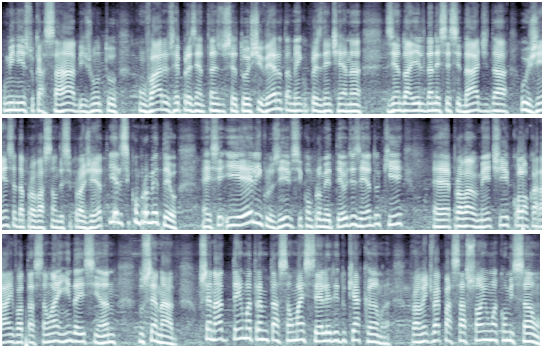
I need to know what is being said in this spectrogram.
o ministro Kassab, junto com vários representantes do setor, estiveram também com o presidente Renan, dizendo a ele da necessidade, da urgência da aprovação desse projeto, e ele se comprometeu. É, e ele, inclusive, se comprometeu dizendo que é, provavelmente colocará em votação ainda esse ano no Senado. O Senado tem uma tramitação mais célere do que a Câmara. Provavelmente vai passar só em uma comissão.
